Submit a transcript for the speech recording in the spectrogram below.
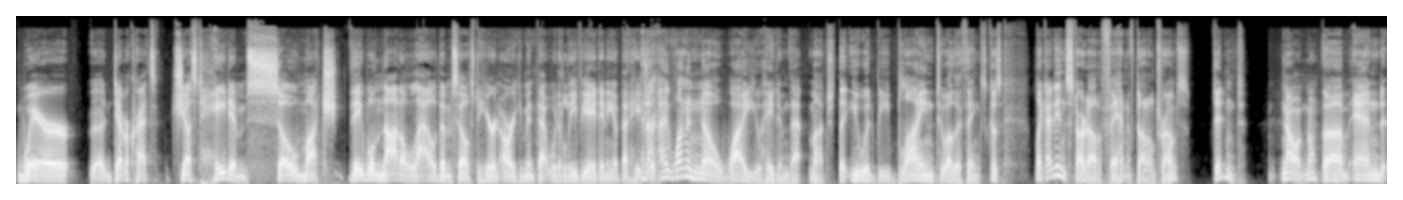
where uh, Democrats just hate him so much they will not allow themselves to hear an argument that would alleviate any of that hatred. And I, I want to know why you hate him that much, that you would be blind to other things. Because, like, I didn't start out a fan of Donald Trump's, didn't. No, no. Um, and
